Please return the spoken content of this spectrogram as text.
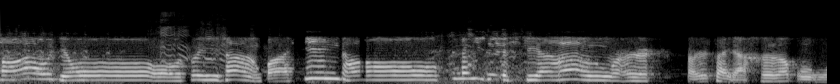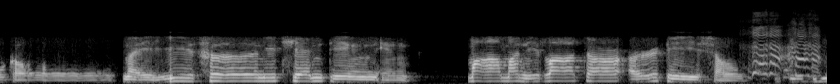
老酒醉上我心头，你的香味儿儿再也喝不够，每一次你千叮咛。妈妈，你拉着儿的手，一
